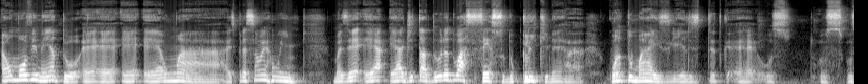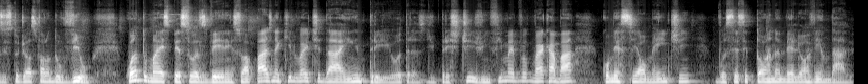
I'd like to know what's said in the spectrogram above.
há um movimento, é, é, é, é uma. A expressão é ruim mas é, é, a, é a ditadura do acesso, do clique. Né? Quanto mais eles. É, os, os, os estudiosos falam do view. Quanto mais pessoas verem sua página, aquilo vai te dar, entre outras, de prestígio, enfim, mas vai acabar comercialmente, você se torna melhor vendável.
